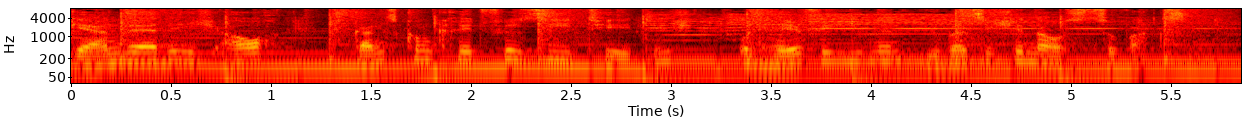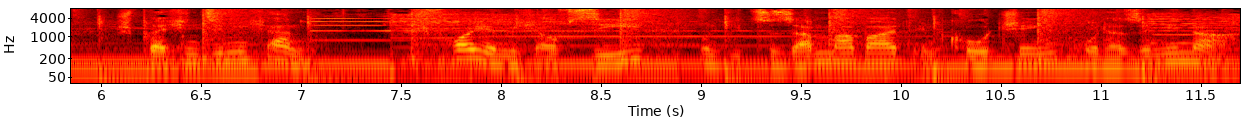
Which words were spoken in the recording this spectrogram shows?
Gern werde ich auch ganz konkret für Sie tätig und helfe Ihnen, über sich hinauszuwachsen. Sprechen Sie mich an. Ich freue mich auf Sie und die Zusammenarbeit im Coaching oder Seminar.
